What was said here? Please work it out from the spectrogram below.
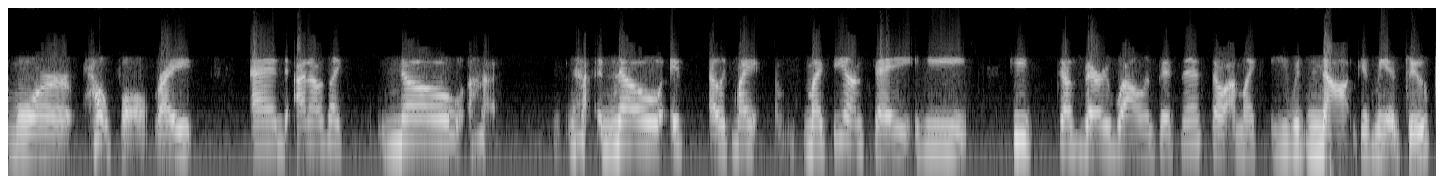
more helpful, right? And and I was like, no, no, it's like my my fiance, he he does very well in business, so I'm like he would not give me a dupe.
